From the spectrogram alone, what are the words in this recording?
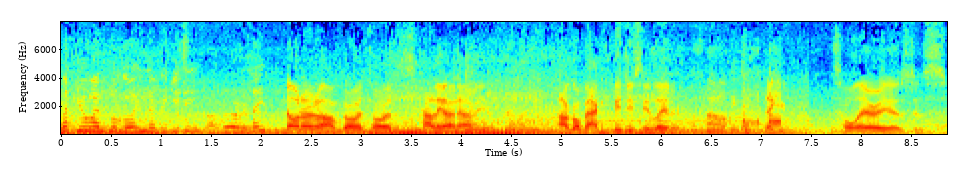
What you want to go in the BGC side? No, no, no. I'm going towards Kalayaan Avenue. Ah, I'll go back to BGC later. ah, okay. Thank you. This whole area is just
